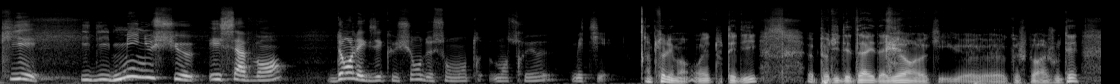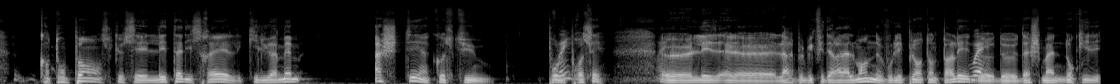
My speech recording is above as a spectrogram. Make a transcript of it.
qui est, il dit, minutieux et savant dans l'exécution de son monstrueux métier. Absolument, oui, tout est dit. Euh, petit détail d'ailleurs euh, que je peux rajouter, quand on pense que c'est l'État d'Israël qui lui a même acheté un costume pour le procès. Euh, euh, la République fédérale allemande ne voulait plus entendre parler de d'Ashman. Donc ils,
